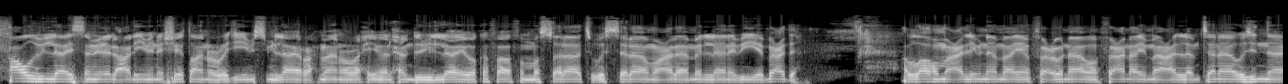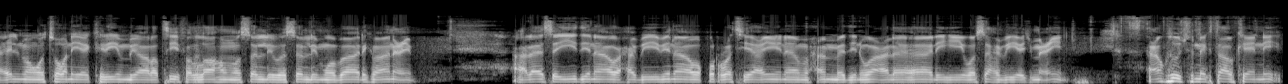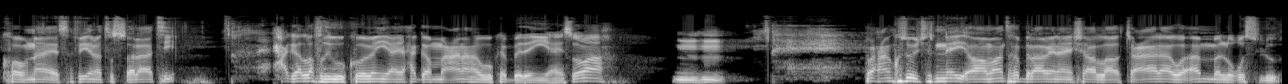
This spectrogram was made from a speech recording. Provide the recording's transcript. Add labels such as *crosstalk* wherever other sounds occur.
acuudu billahi samiici alcaliim min ashaytaan alrajiim bismi illaahi araxmaan araxiim alxamdu lilaahi wakafaa huma asalaatu wasalaamu calaa man laa nabiya bacdah allahuma callimna maa yanfacuna wanfacna bimaa callamtana wazidna cilma watuqniya kariim yaa latiif allahuma salli wasalim wabaarik waancim calaa sayidina waxabiibina waqurati acyunina muxamedin wacalaa aalihi wasaxbihi ajmaciin waxaan ku soo jirnay kitaabkeennii koobnaa ee safiinatu salaati xagga lafdiguu kooban yahay xagga macnaha wuu ka badan yahay soo maah waxaan ku soo jirnay oo maanta ka bilaabaynaa insha allahu tacaala wa ama alguslu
